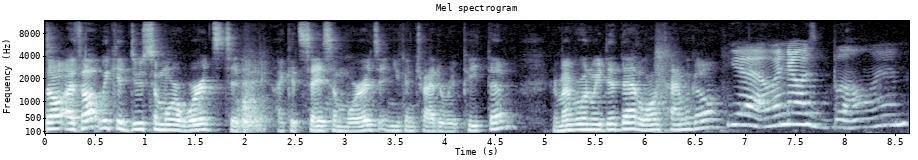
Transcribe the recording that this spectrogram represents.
So I thought we could do some more words today. I could say some words and you can try to repeat them. Remember when we did that a long time ago? Yeah, when I was born.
